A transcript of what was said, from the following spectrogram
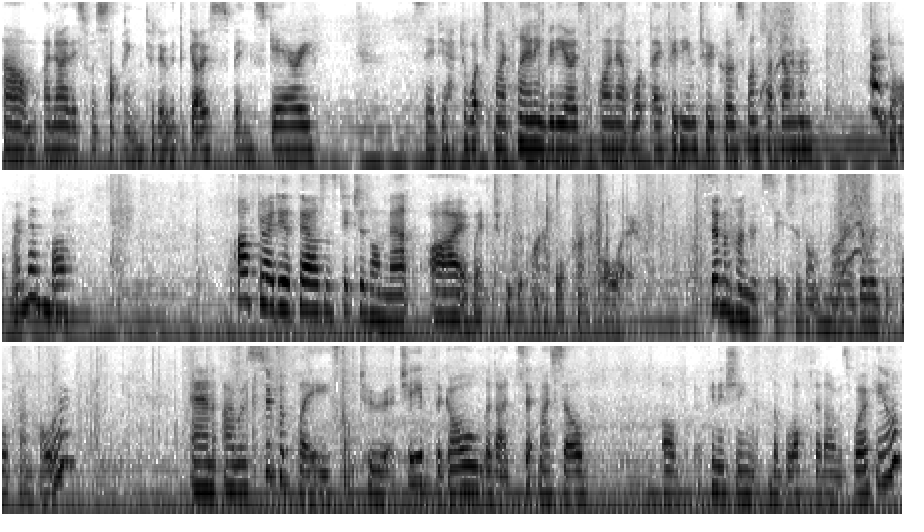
Um, I know this was something to do with the ghosts being scary said you have to watch my planning videos to find out what they fit into because once I've done them, I don't remember. After I did a thousand stitches on that, I went to visit my Hawk Run Hollow. 700 stitches on my village of Hawk Run Hollow. And I was super pleased to achieve the goal that I'd set myself of finishing the block that I was working on,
